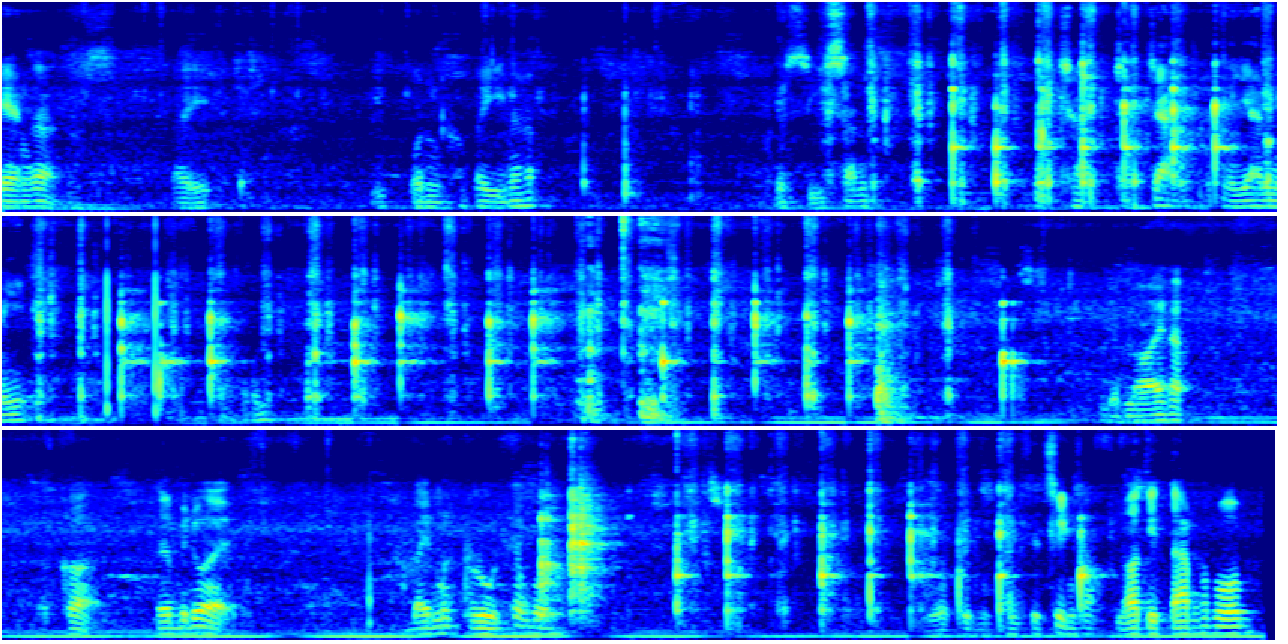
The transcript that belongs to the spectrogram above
แดงก็ใส่อีกปนเข้าไปอีกนะครับเพื่อสีสันรสชาติจัดจ้านในย่านนี้ผมเรียบร้อยครับ แล้วก็เติมไปด้วย ใบมะกรูดครับผมเดี๋ยวเป็นอันเสร็จสิ้นครับ รอติดตามครับผม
